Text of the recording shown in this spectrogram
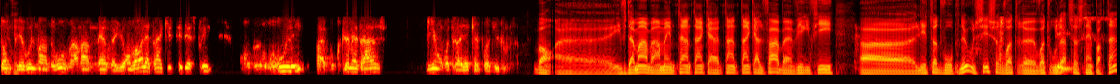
Donc, Ok. les roulements de roue, vraiment merveilleux. On va avoir la tranquillité d'esprit. On veut rouler, faire beaucoup de kilométrage, bien on va travailler avec un produit comme ça. Bon, euh, évidemment, ben, en même temps, tant qu'à tant, tant qu'à le faire, ben, vérifier Euh, l'état de vos pneus aussi sur votre, euh, votre roulotte, ça c'est important.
